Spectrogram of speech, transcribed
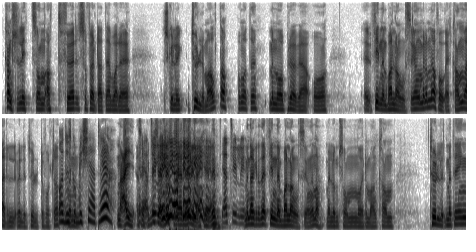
Kanskje litt sånn at før så følte jeg at jeg bare skulle tulle med alt, da, på en måte. Men nå prøver jeg å eh, finne en balansegang mellom det, iallfall. Jeg kan være veldig tullete fortsatt. Og du skal men, bli kjedelig? Nei, jeg skal Jeg ikke bli kjedelig. Det, det vil jeg ikke heller. Jeg tuller. Men det er akkurat det. Finne balansegangen da, mellom sånn når man kan tulle med ting,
